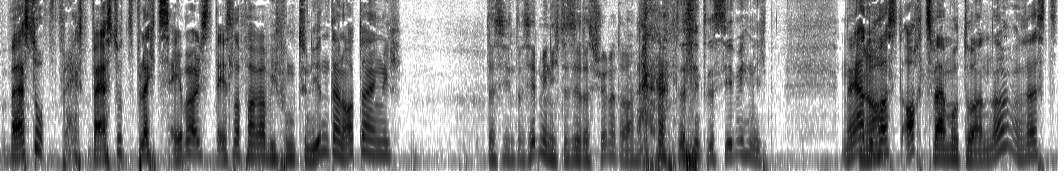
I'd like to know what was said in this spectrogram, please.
Weißt du, vielleicht- weißt du vielleicht selber als Tesla-Fahrer, wie funktioniert denn dein Auto eigentlich? Das interessiert mich nicht, das ist ja das Schöne dran. Das interessiert mich nicht. Naja, du Ja. hast auch zwei Motoren, ne? Das heißt,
